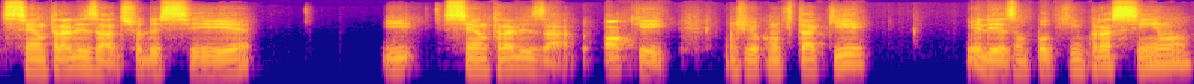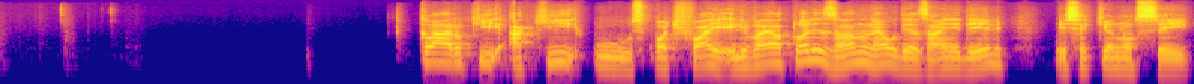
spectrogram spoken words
centralizado. Deixa eu descer. E centralizado. Ok. Vamos ver como está aqui. Beleza, um pouquinho para cima. Claro que aqui o Spotify ele vai atualizando né, o design dele. Esse aqui eu não sei,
